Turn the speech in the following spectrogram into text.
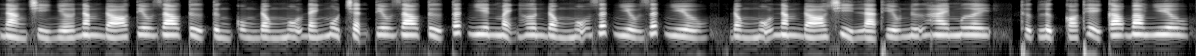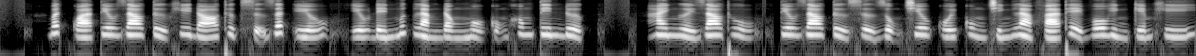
Nàng chỉ nhớ năm đó tiêu giao tử từng cùng đồng mộ đánh một trận tiêu giao tử tất nhiên mạnh hơn đồng mộ rất nhiều rất nhiều. Đồng mộ năm đó chỉ là thiếu nữ 20, thực lực có thể cao bao nhiêu. Bất quá tiêu giao tử khi đó thực sự rất yếu, yếu đến mức làm đồng mộ cũng không tin được. Hai người giao thủ, tiêu giao tử sử dụng chiêu cuối cùng chính là phá thể vô hình kiếm khí.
